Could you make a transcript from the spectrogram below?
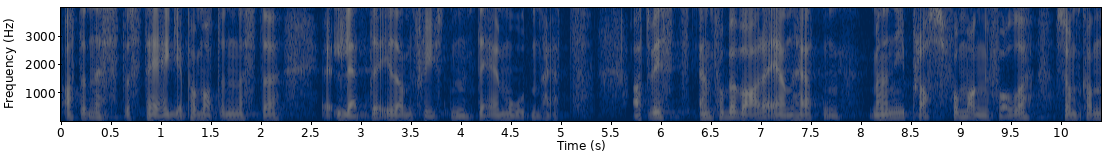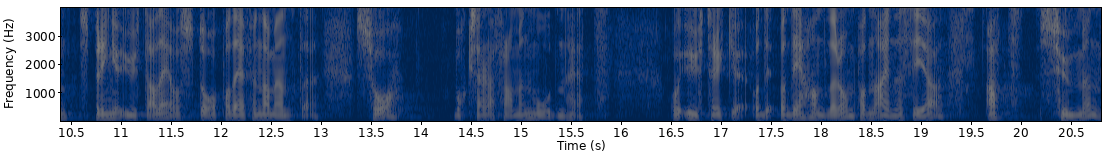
at det neste steget, på en måte det neste leddet i den flyten, det er modenhet. At hvis en får bevare enheten, men en gir plass for mangfoldet som kan springe ut av det og stå på det fundamentet, så vokser det fram en modenhet. Og, uttrykket, og, det, og det handler om på den ene sida at summen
